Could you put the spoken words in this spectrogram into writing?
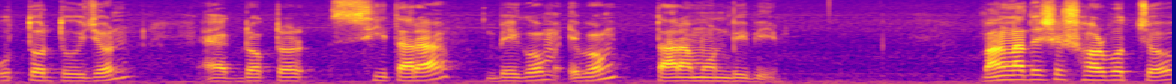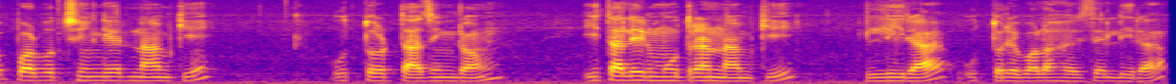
উত্তর দুইজন, এক ডক্টর সীতারা বেগম এবং তারামন বিবি। বাংলাদেশের সর্বোচ্চ পর্বতশৃঙ্গের নাম কি? উত্তর তাজিংডং। ইতালির মুদ্রার নাম কি? লিরা। উত্তরে বলা হয়েছে লিরা।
